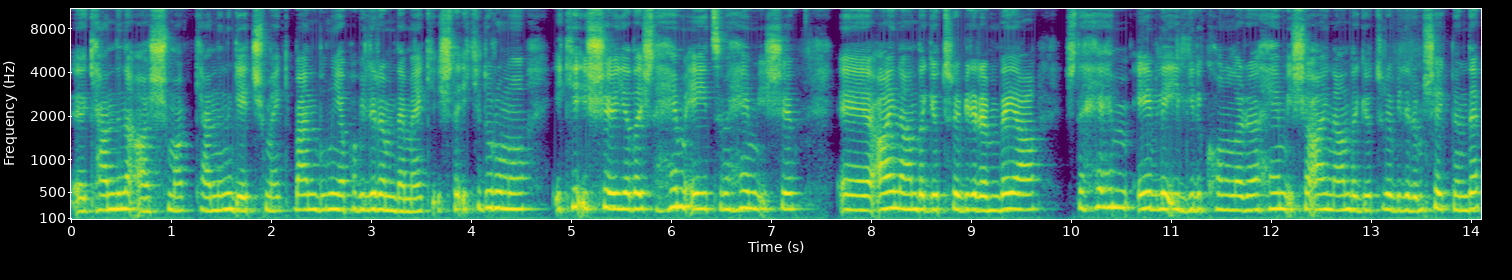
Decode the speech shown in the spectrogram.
e, kendini aşmak, kendini geçmek, ben bunu yapabilirim demek. İşte iki durumu, iki işi ya da işte hem eğitimi hem işi e, aynı anda götürebilirim veya işte hem evle ilgili konuları hem işi aynı anda götürebilirim şeklinde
